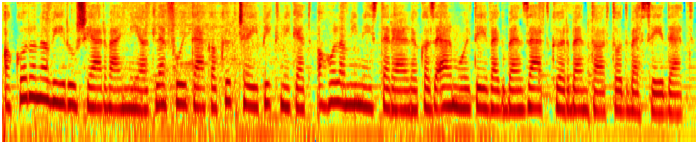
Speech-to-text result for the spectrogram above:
A koronavírus járvány miatt lefújták a köcsei pikniket, ahol a miniszterelnök az elmúlt években zárt körben tartott beszédet.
